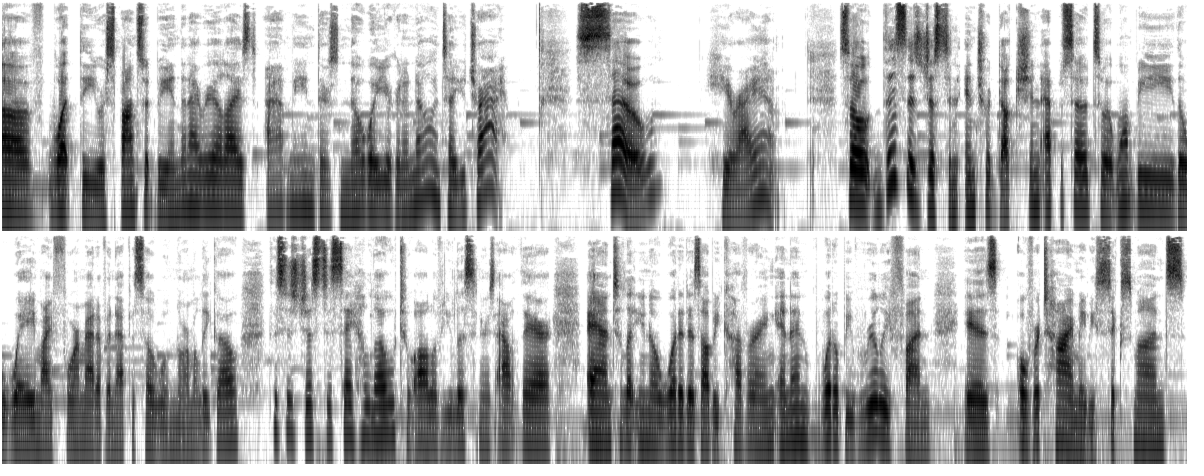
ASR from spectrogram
of what the response would be. And then I realized, I mean, there's no way you're going to know until you try. So here I am. So, this is just an introduction episode, so it won't be the way my format of an episode will normally go. This is just to say hello to all of you listeners out there and to let you know what it is I'll be covering. And then, what'll be really fun is over time, maybe six months,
